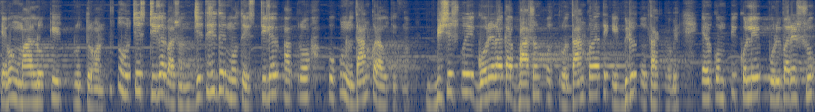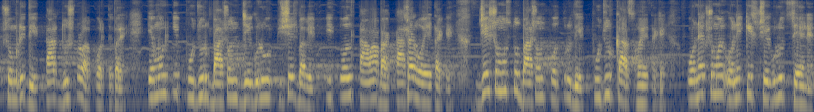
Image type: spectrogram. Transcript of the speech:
এবং মা লক্ষ্মী রুদ্র হন। হচ্ছে স্টিলের বাসন জ্যোতিষীদের মতে স্টিলের পাত্র কখনো দান করা উচিত নয়। বিশেষ করে গড়ে রাখা বাসনপত্র দান করা থেকে বিরত থাকতে হবে। এরকমটি করলে পরিবারের সুখ সমৃদ্ধি তার দুষ্প্রভাব পড়তে পারে। এমনকি পুজোর বাসন যেগুলো বিশেষভাবে পিতল, তামা বা কাঁসার হয়ে থাকে, যে সমস্ত বাসনপত্র দিয়ে পুজোর কাজ হয়ে থাকে, অনেক সময় অনেকেই সেগুলো চেয়ে নেন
